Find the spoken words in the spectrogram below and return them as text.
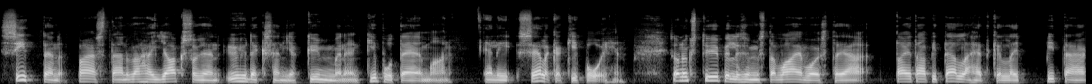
Sitten päästään vähän jaksojen 9 ja 10 kiputeemaan, eli selkäkipuihin. Se on yksi tyypillisimmistä vaivoista ja taitaa tällä hetkellä pitää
